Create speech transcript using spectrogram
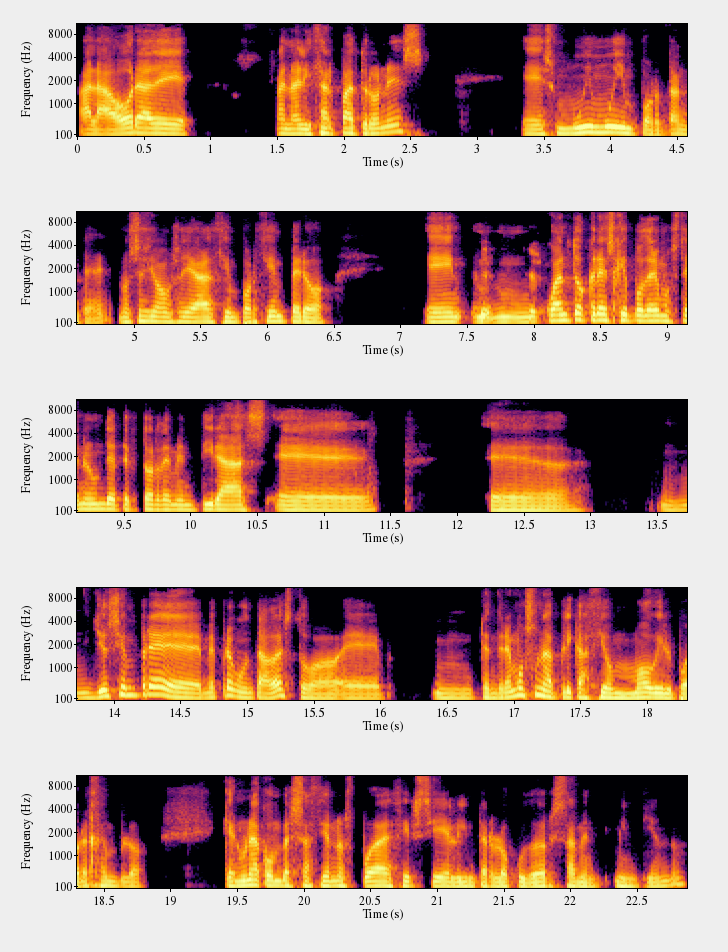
a la hora de analizar patrones es muy, muy importante. ¿eh? No sé si vamos a llegar al 100%, pero eh, mm, ¿cuánto crees que podremos tener un detector de mentiras? Eh, mm, yo siempre me he preguntado esto. Mm, ¿Tendremos una aplicación móvil, por ejemplo, que en una conversación nos pueda decir si el interlocutor está mintiendo?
